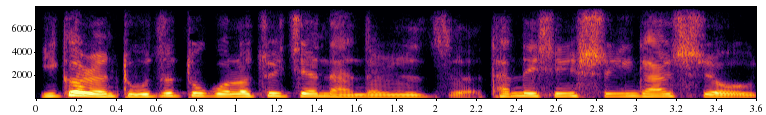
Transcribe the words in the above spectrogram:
一个人独自度过了最艰难的日子，她内心是应该是有，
